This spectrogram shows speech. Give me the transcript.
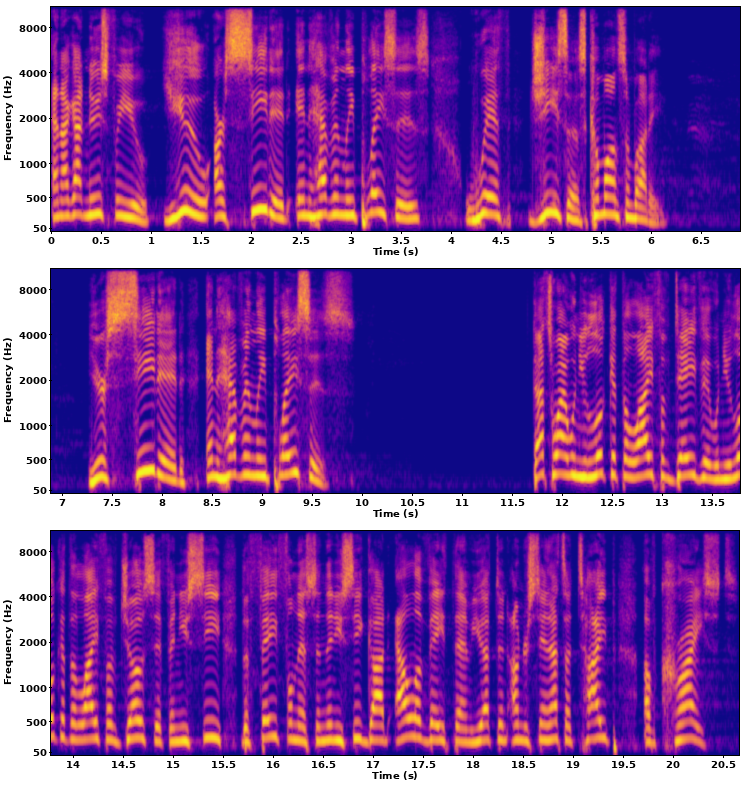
And I got news for you you are seated in heavenly places with Jesus. Come on, somebody. You're seated in heavenly places. That's why when you look at the life of David, when you look at the life of Joseph, and you see the faithfulness, and then you see God elevate them, you have to understand that's a type of Christ.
